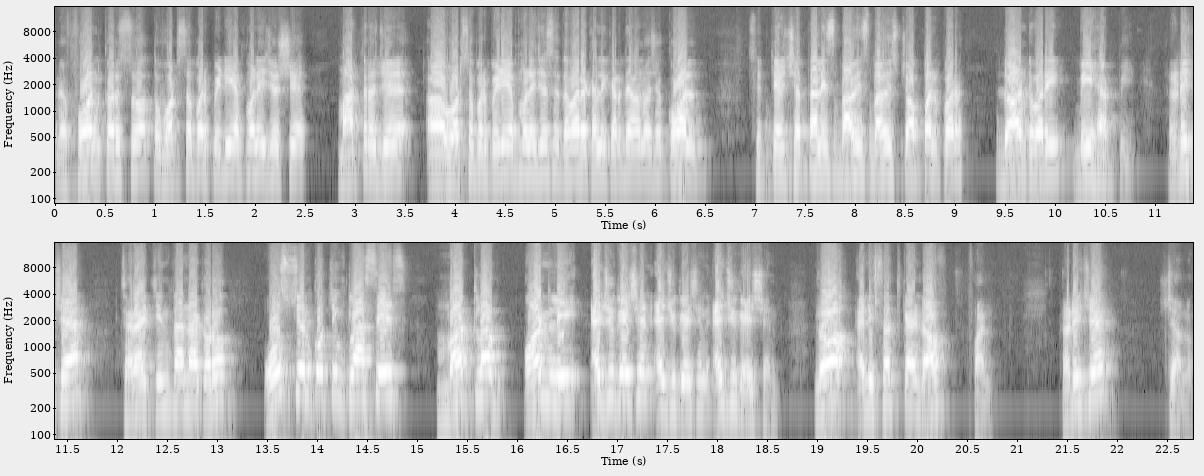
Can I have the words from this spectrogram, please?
અને ફોન કરશો તો વોટ્સઅપ પર પીડીએફ મળી જશે. માત્ર જે વોટ્સઅપ પર પીડીએફ મળી જશે તમારે ખાલી કરી દેવાનો છે કોલ. સિત્તેર છેતાલીસ બાવીસ બાવીસ ચોપન પર. Don't worry be happy ready છે? જરાય ચિંતા ના કરો. ઓશિયન કોચિંગ ક્લાસીસ મતલબ only education education education no any such kind of ફન રેડી છે? ચલો.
